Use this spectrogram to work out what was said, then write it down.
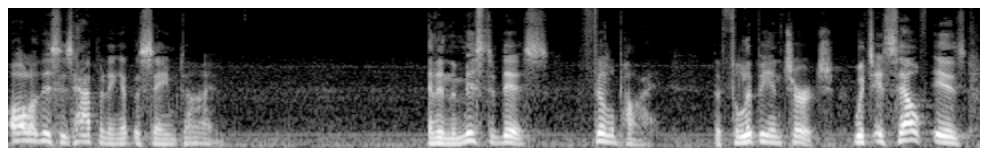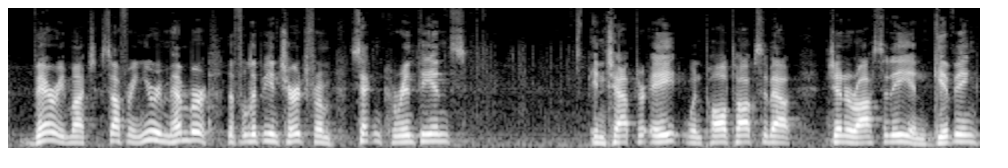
All of this is happening at the same time. And in the midst of this, Philippi, the Philippian church, which itself is very much suffering. You remember the Philippian church from Second Corinthians in chapter 8 when Paul talks about generosity and giving.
